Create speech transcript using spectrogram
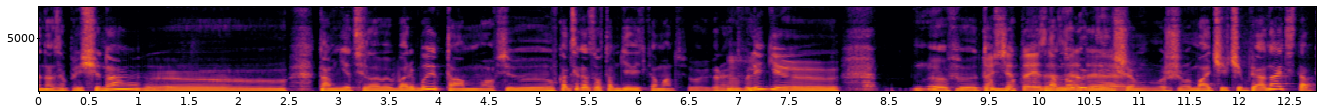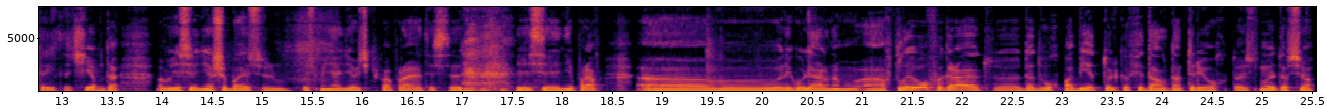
она запрещена, э, там нет силовой борьбы, там в конце концов там 9 команд всего играют угу. в лиге. Э, там То есть это из намного разряда... меньше матчей в чемпионате, там 30 чем-то. Если я не ошибаюсь, пусть меня девочки поправят, если, если я не прав. А, в регулярном а в плей-офф играют э, до двух побед, только финал до трех. То есть, ну, это все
